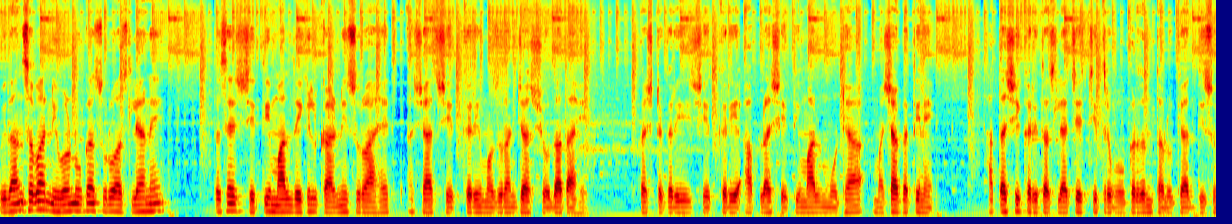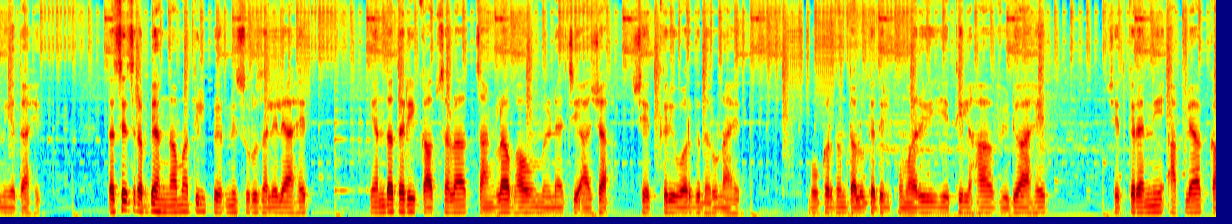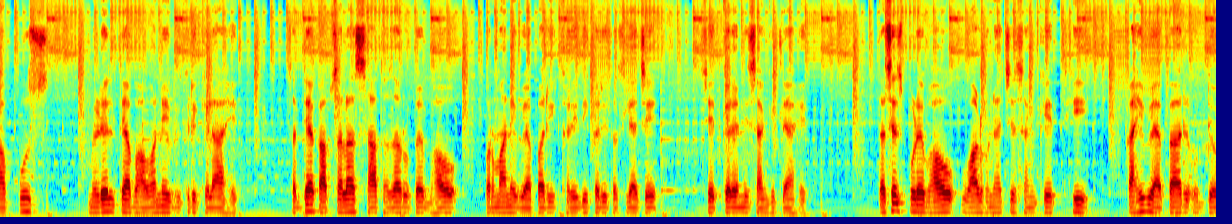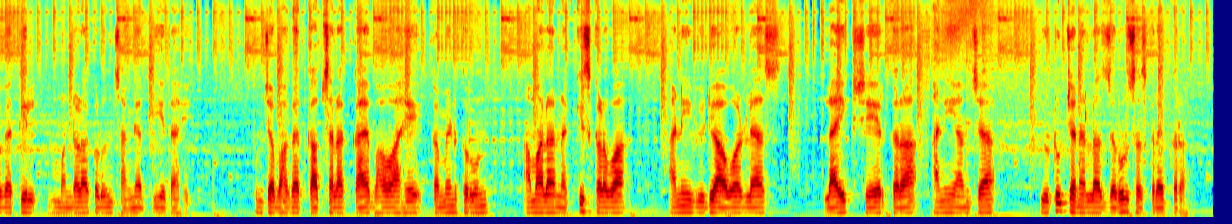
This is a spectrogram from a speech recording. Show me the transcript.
विधानसभा निवडणुका सुरू असल्याने तसेच शेतीमाल देखील काढणी सुरू आहेत अशात शेतकरी मजुरांच्या शोधात आहे. कष्टकरी शेतकरी आपला शेतीमाल मोठ्या मशागतीने हाताशी करीत असल्याचे चित्र भोकरदन तालुक्यात दिसून येत आहेत. तसेच रब्बी हंगामातील पेरणी सुरू झालेले आहेत. यंदा तरी कापसाला चांगला भाव मिळण्याची आशा शेतकरी वर्ग धरून आहेत. भोकरदन तालुक्यातील कुमारी येथील हा व्हिडिओ आहे. शेतकऱ्यांनी आपल्या कापूस मिळेल त्या भावाने विक्री केला आहे. सध्या कापसाला सात हजार रुपये भाव प्रमाणे व्यापारी खरेदी करीत असल्याचे शेतकऱ्यांनी सांगितले आहे. तसेच पुढे भाव वाढ होण्याचे संकेतही काही व्यापार उद्योगातील मंडळाकडून सांगण्यात येत आहे. तुमच्या भागात कापसाला काय भाव आहे कमेंट करून आम्हाला नक्कीच कळवा आणि व्हिडिओ आवडल्यास लाईक शेअर करा आणि आमच्या यूट्यूब चॅनलला जरूर सबस्क्राईब करा.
